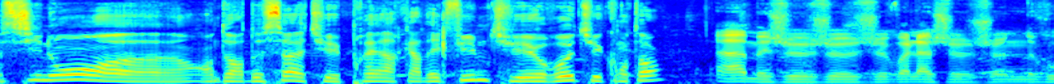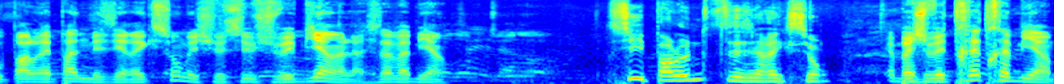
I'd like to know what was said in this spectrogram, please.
Sinon, euh, en dehors de ça, tu es prêt à regarder le film, tu es heureux, tu es content? Ah, mais je, je, je- voilà, je, je ne vous parlerai pas de mes érections, mais je, je vais bien là, ça va bien. Si, parle-nous de tes érections. Eh ben, je vais très très bien.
